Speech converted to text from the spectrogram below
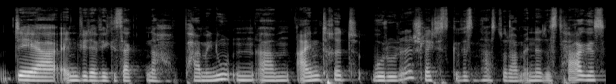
der entweder, wie gesagt, nach ein paar Minuten ähm, eintritt, wo du ein ne, schlechtes Gewissen hast oder am Ende des Tages,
